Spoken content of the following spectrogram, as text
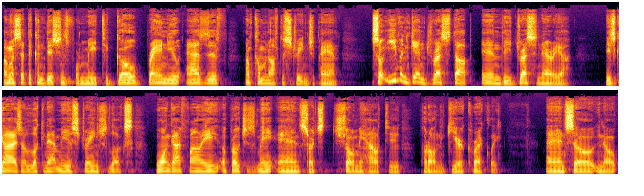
I'm going to set the conditions for me to go brand new as if I'm coming off the street in Japan. So even getting dressed up in the dressing area, these guys are looking at me with strange looks. One guy finally approaches me and starts showing me how to put on the gear correctly. And so, you know,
